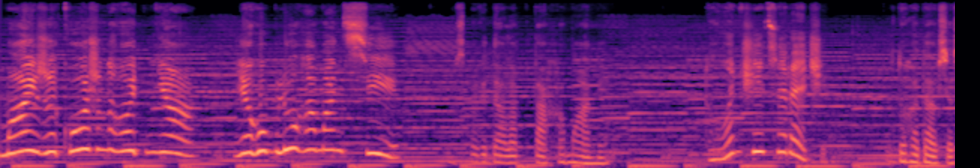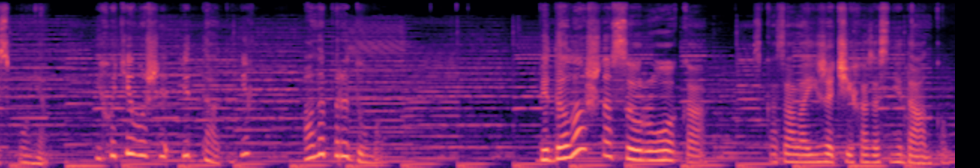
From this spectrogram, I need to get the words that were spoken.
Майже кожного дня я гублю гаманці, розповідала птаха мамі. То чиї це речі? здогадався спуня і хотів уже віддати їх, але передумав. Бідолашна сорока, сказала їжачиха за сніданком.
